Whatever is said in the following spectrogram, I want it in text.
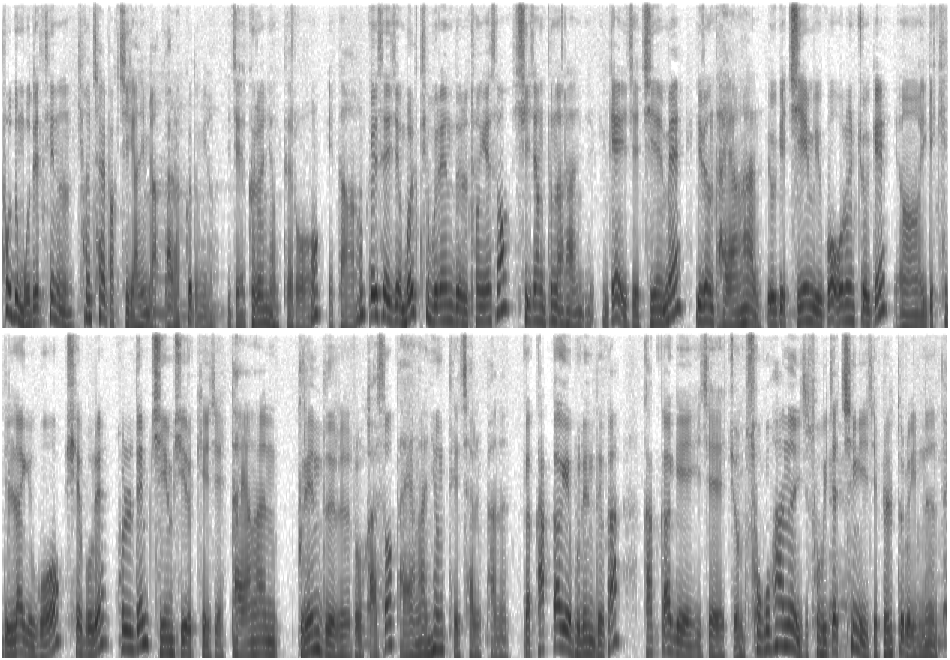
포드 모델 T는 현찰 박치기 아니면 안 음. 팔았거든요. 이제 그런 형태로 일단 그래서 이제 multi 브랜드를 통해서 시장 분할한 게 이제 GM의 이런 다양한 요게 GM이고 오른쪽에 어 이게 캐딜락이고 쉐보레, 홀덴, GMC 이렇게 이제 다양한 브랜드로 가서 다양한 형태의 차를 파는 그러니까 각각의 브랜드가 각각의 이제 좀 소구하는 이제 소비자층이 이제 별도로 있는 네.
